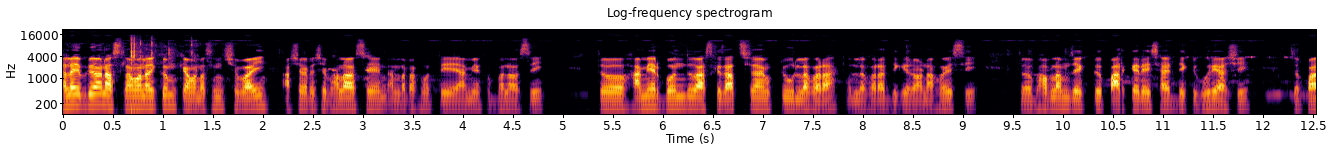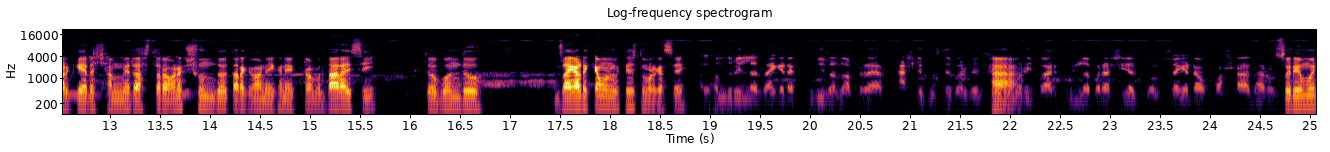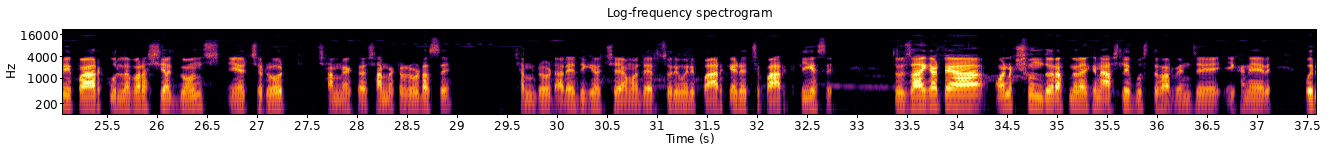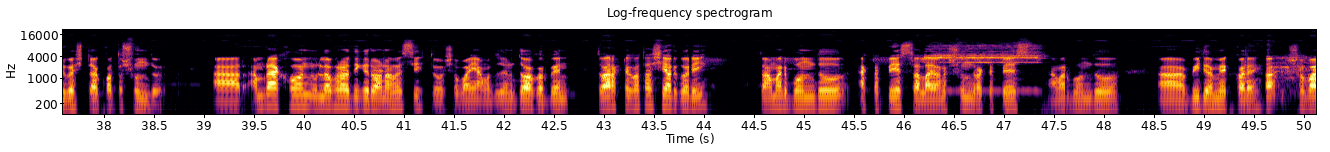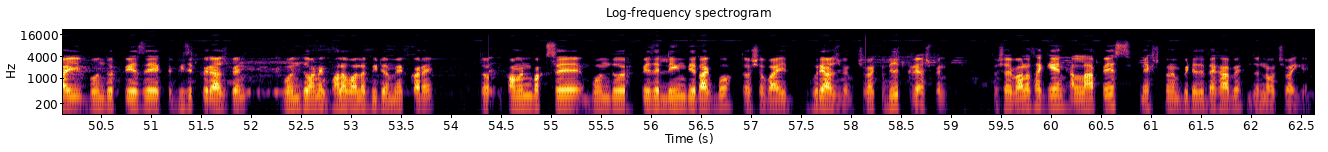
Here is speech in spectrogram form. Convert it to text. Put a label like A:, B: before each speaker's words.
A: Hello everyone আসসালামু আলাইকুম। কেমন আছেন সবাই? আশা করি সে ভালো আছেন। আল্লাহ রহমতে আমিও খুব ভালো আছি। তো আমি আর বন্ধু আজকে যাচ্ছিলাম একটু উল্লাপাড়া। উল্লাপাড়ার দিকে রওনা হয়েছি। তো ভাবলাম যে একটু পার্কের এই সাইড দিয়ে একটু ঘুরে আসি। তো পার্কের সামনের রাস্তাটা অনেক সুন্দর। তার কারণে এখানে একটু আমরা দাঁড়াইছি। তো বন্ধু জায়গাটা কেমন লাগতেছে তোমার কাছে?
B: আলহামদুলিল্লাহ জায়গাটা খুবই ভালো। আপনারা আসলে বুঝতে পারবেন
A: হ্যাঁ।
B: সুন্দরবন পার্ক উল্লাপাড়া সিরাজগঞ্জ। জায়গাটা অসাধারণ।
A: সরিমুরি পার্ক উল্লাপাড়া সিরাজগঞ্জ এই হচ্ছে রোড সামনে একটা সামনে একটা রোড আছে। সামনে রোড। আর এদিকে হচ্ছে আমাদের চরিমুরি পার্ক, এটা হচ্ছে পার্ক, ঠিক আছে? তো জায়গাটা অনেক সুন্দর, আপনারা এখানে আসলে বুঝতে পারবেন যে এখানের পরিবেশটা কত সুন্দর। আর আমরা এখন উল্লাপাড়ার দিকে রওনা হয়েছি, তো সবাই আমাদের জন্য দোয়া করবেন। তো আর একটা কথা শেয়ার করি, তো আমার বন্ধু একটা পেজ চালায়, অনেক সুন্দর একটা পেজ আমার বন্ধু ভিডিও মেক করে। সবাই বন্ধুর পেজে একটু ভিজিট করে আসবেন। বন্ধু অনেক ভালো ভালো ভিডিও মেক করে। তো কমেন্ট বক্সে বন্ধুর পেজের লিঙ্ক দিয়ে রাখব, তো সবাই ঘুরে আসবেন, সবাই একটু ভিজিট করে আসবেন। তো সবাই ভালো থাকেন আল্লাহ হাফেজ। নেক্সট কোনো ভিডিওতে দেখা হবে। ধন্যবাদ সবাইকে।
